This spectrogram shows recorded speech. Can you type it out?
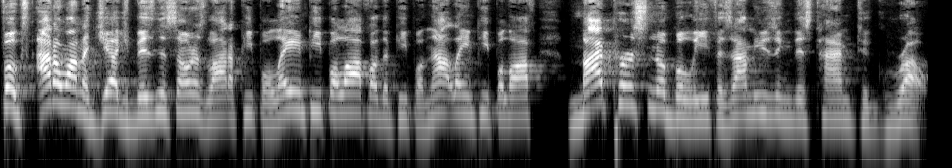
Folks, I don't want to judge business owners. A lot of people laying people off, other people not laying people off. My personal belief is I'm using this time to grow.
